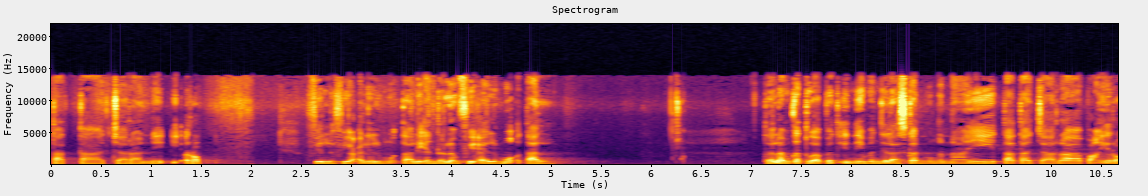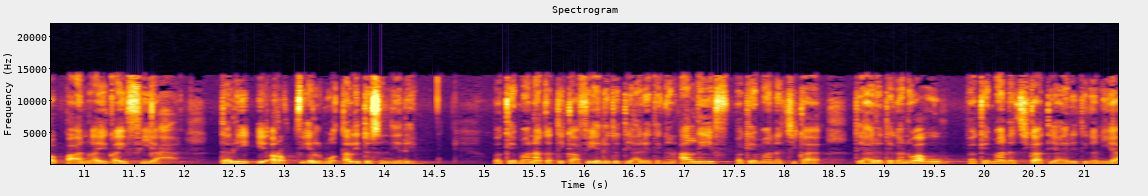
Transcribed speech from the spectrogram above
tata carane i'rab fil fi'lil mu'tali ing dalam fi'il mu'tal. Dalam kedua bait ini menjelaskan mengenai tata cara pengirapan ayu kaifiyah dari i'rab fi'il mu'tal itu sendiri. Bagaimana ketika fi'il itu diakhiri dengan alif, bagaimana jika diakhiri dengan wawu, bagaimana jika diakhiri dengan ya.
